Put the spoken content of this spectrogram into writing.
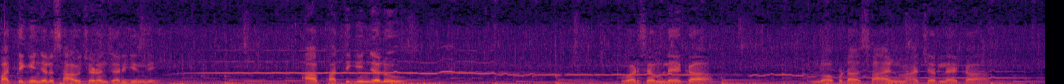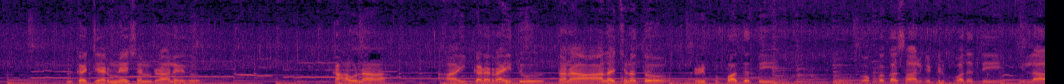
పత్తి గింజలు సాగు చేయడం జరిగింది. ఆ పత్తి గింజలు వర్షం లేక లోపల సాయిల్ మ్యాచర్ లేక ఇంకా జర్మినేషన్ రాలేదు. కావున ఇక్కడ రైతు తన ఆలోచనతో డ్రిప్ పద్ధతి ఒక్కొక్కసారికి డ్రిప్ పద్ధతి ఇలా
